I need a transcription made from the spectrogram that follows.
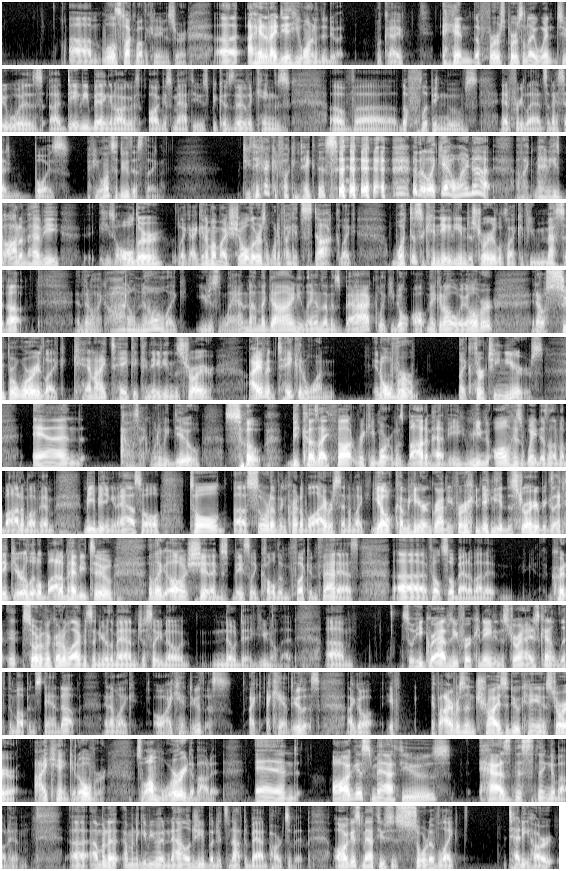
Um, well, let's talk about the Canadian Destroyer. Uh, I had an idea he wanted to do it. Okay, and the first person I went to was uh, Davey Bang and August, August Matthews because they're the kings of uh, the flipping moves at freelance. And I said, boys, if he wants to do this thing, do you think I could fucking take this? and they're like, yeah, why not? I'm like, man, he's bottom heavy. He's older. Like, I get him on my shoulders. What if I get stuck? Like, what does a Canadian destroyer look like if you mess it up? And they're like, oh, I don't know. Like, you just land on the guy and he lands on his back. Like, you don't all, make it all the way over. And I was super worried. Like, can I take a Canadian destroyer? I haven't taken one in over like 13 years. And I was like, what do we do? So because I thought Ricky Morton was bottom heavy, I mean, all his weight is on the bottom of him, me being an asshole, told uh, sort of incredible Iverson, I'm like, yo, come here and grab me for a Canadian destroyer because I think you're a little bottom heavy too. I'm like, oh shit. I just basically called him fucking fat ass. Uh, felt so bad about it. Cre- sort of incredible Iverson, you're the man, just so you know. No dig, you know that. Um, so he grabs me for a Canadian destroyer, and I just kind of lift him up and stand up. And I'm like, oh, I can't do this. I, I can't do this. I go, if if Iverson tries to do a Canadian destroyer, I can't get over. So I'm worried about it. And August Matthews has this thing about him. Uh, I'm gonna I'm gonna give you an analogy, but it's not the bad parts of it. August Matthews is sort of like Teddy Hart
